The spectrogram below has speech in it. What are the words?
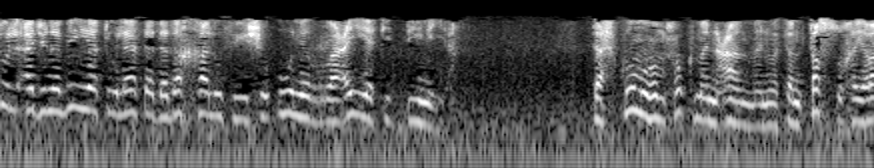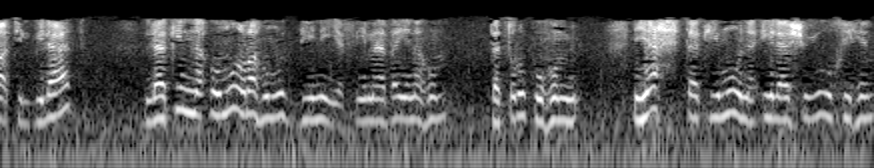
الأجنبية لا تتدخل في شؤون الرعية الدينية. تحكمهم حكما عاما وتمتص خيرات البلاد لكن أمورهم الدينية فيما بينهم تتركهم يحتكمون إلى شيوخهم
